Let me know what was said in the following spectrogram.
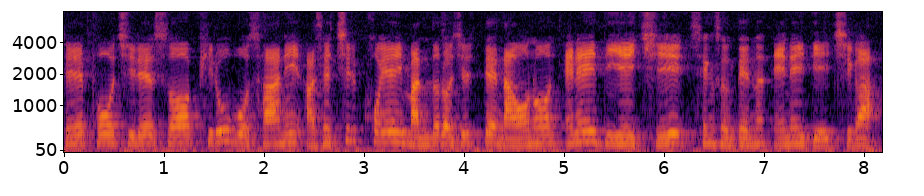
세포질에서 피루보산이 아세틸코에 만들어질 때 나오는 NADH 생성되는 NADH가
